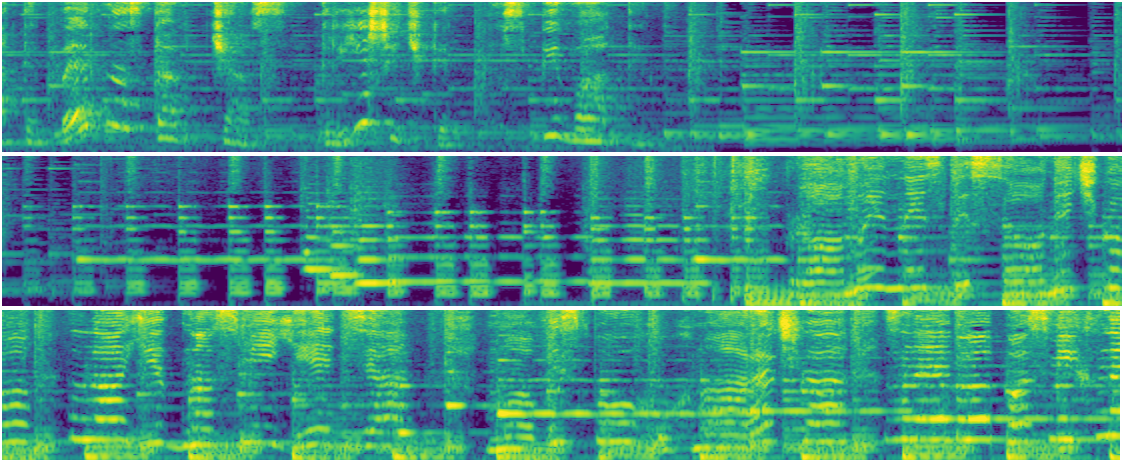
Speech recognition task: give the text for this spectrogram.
А тепер настав час трішечки співати. Променисте сонечко лагідно сміється, мови спуху хмарочка з неба посміхне.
